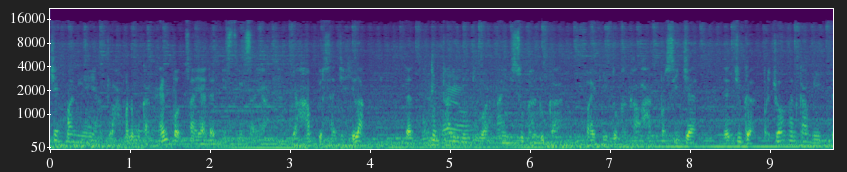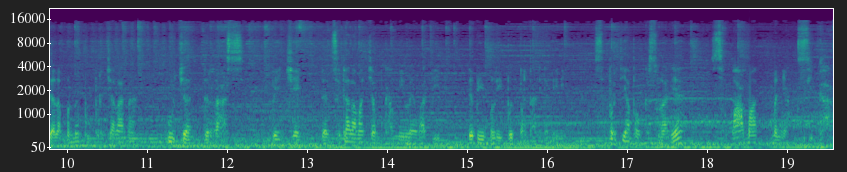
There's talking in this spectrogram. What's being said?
Jack Mania yang telah menemukan handphone saya dan istri saya yang hampir saja hilang. Dan momen kali ini diwarnai suka duka, baik itu kekalahan Persija dan juga perjuangan kami dalam menempuh perjalanan hujan deras, becek, dan segala macam kami lewati demi meliput pertandingan ini. Seperti apa keseruannya? Selamat menyaksikan.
